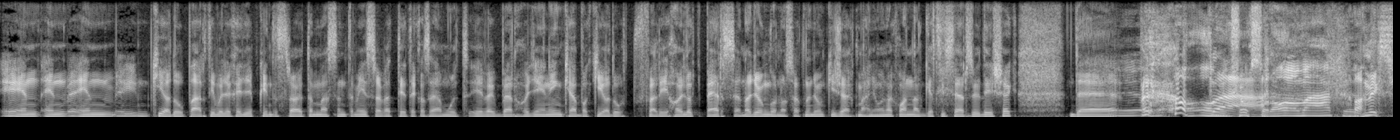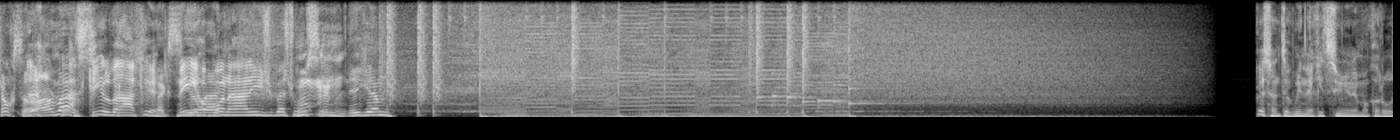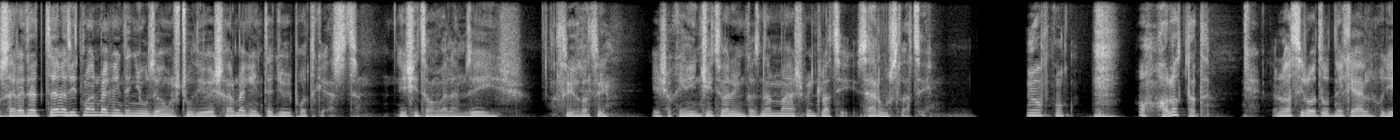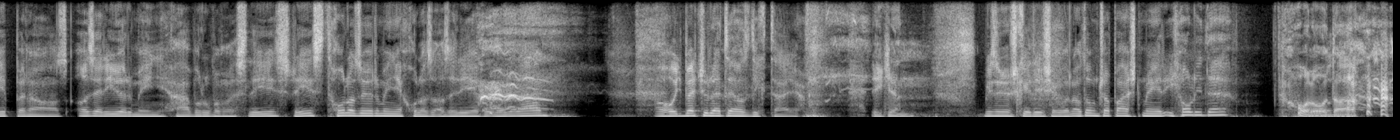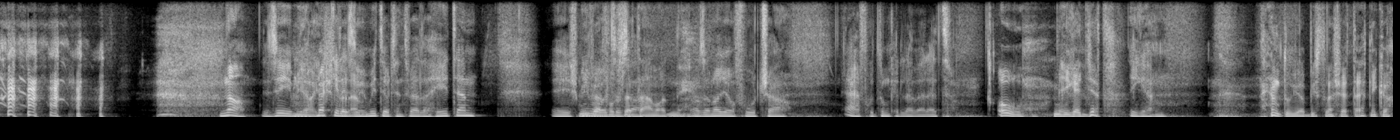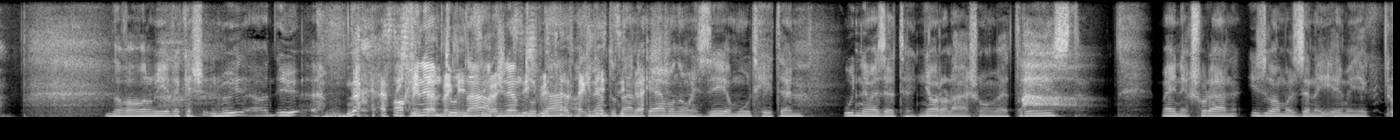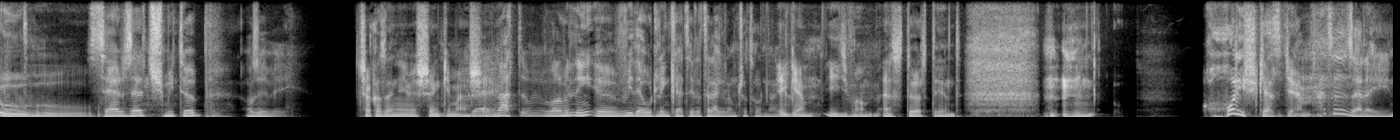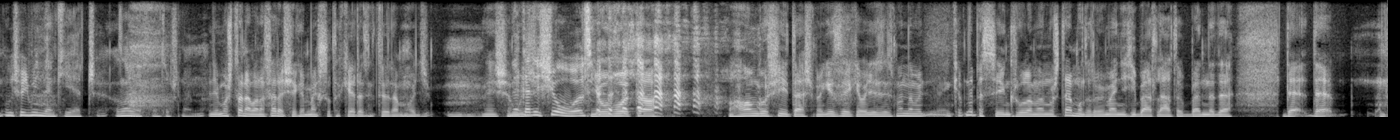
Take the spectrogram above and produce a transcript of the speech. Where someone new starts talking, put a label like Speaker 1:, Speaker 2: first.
Speaker 1: Én, én, én kiadópárti vagyok egyébként, ezt rajtam már szerintem észrevettétek az elmúlt években, hogy én inkább a kiadó felé hajlok. Persze, nagyon gonoszak, nagyon kizsákmányolnak, vannak geci szerződések, de...
Speaker 2: Amik sokszor almák.
Speaker 1: Amik sokszor almák.
Speaker 2: Szilvák, meg néha banán is becsúszik.
Speaker 1: Igen.
Speaker 2: Köszöntök mindenkit szűnni nem akaró szeretettel, ez itt már megint egy Newseum stúdió, és már megint egy új podcast. És itt van velem Zé is.
Speaker 1: Szia, Laci.
Speaker 2: És aki nincs itt velünk, az nem más, mint Laci. Szervusz, Laci.
Speaker 1: Jó, oh, hallottad?
Speaker 2: Laciról tudni kell, hogy éppen az azeri örmény háborúban vesz részt, hol az örmények, hol az azeriek oldalán. Ahogy becsülete, az diktálja.
Speaker 1: Igen.
Speaker 2: Bizonyos kérdések van, atomcsapást mér, hol ide,
Speaker 1: Hol oda?
Speaker 2: Na, Zé miatt megkérdezem, hogy mi történt veled a héten, és mi
Speaker 1: Mivel
Speaker 2: volt az a,
Speaker 1: támadni?
Speaker 2: az a nagyon furcsa, elfutunk egy levelet.
Speaker 1: Ó, még egyet?
Speaker 2: Igen.
Speaker 1: Nem túl jobb biztos a technika.
Speaker 2: De van valami érdekes.
Speaker 1: Ne, ezt
Speaker 2: aki nem tudná, szíves, aki nem tudná, aki nem tudná, elmondom, hogy Zé a múlt héten úgynevezett nyaraláson vett részt, melynek során izgalmas zenei élmények
Speaker 1: uh.
Speaker 2: szerzett, s mi több, az övé.
Speaker 1: Csak az enyém, és senki más.
Speaker 2: De lát, valami link, videót linkeltél a Telegram csatornán.
Speaker 1: Igen, így van, ez történt. Hol is kezdjem?
Speaker 2: Hát az elején, úgyhogy mindenki értse. Az nagyon fontos lenne.
Speaker 1: Ugye mostanában a feleségem meg szokta kérdezni tőlem, hogy...
Speaker 2: És Neked is jó volt.
Speaker 1: Jó volt a, a hangosítás, meg ezéke, vagy ezért mondom, hogy inkább ne beszéljünk róla, mert most elmondhatom, hogy mennyi hibát látok benne, de, de, de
